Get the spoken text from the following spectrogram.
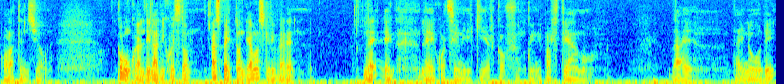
o la tensione. Comunque al di là di questo aspetto andiamo a scrivere le, le equazioni di Kirchhoff, quindi partiamo dai, dai nodi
